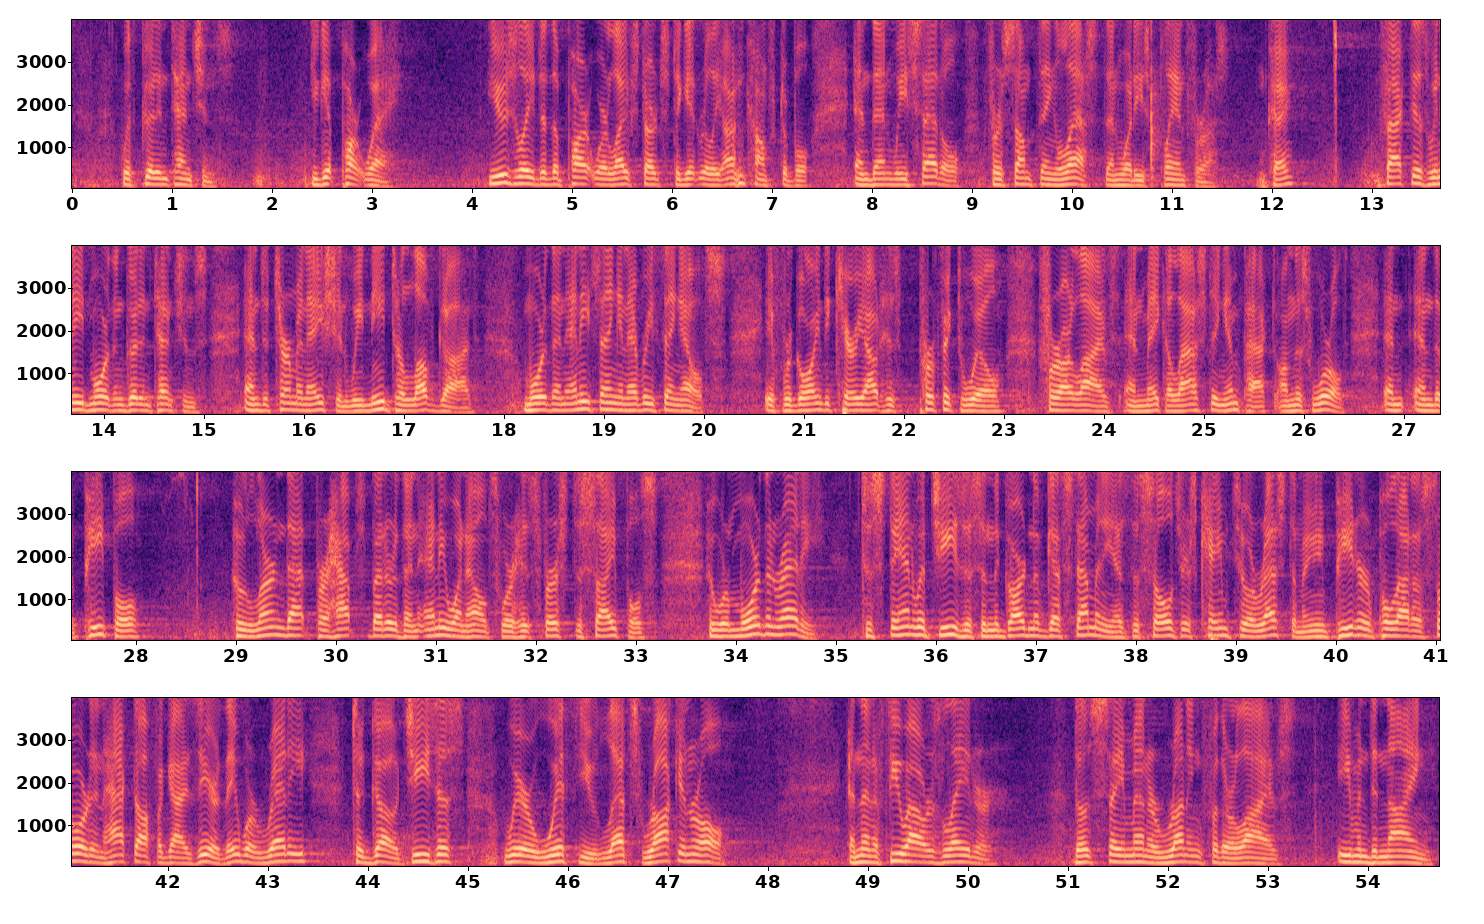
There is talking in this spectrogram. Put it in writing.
with good intentions. You get part way usually to the part where life starts to get really uncomfortable, and then we settle for something less than what He's planned for us. Okay? The fact is, we need more than good intentions and determination. We need to love God more than anything and everything else if we're going to carry out His perfect will for our lives and make a lasting impact on this world. And, and the people who learned that perhaps better than anyone else were His first disciples who were more than ready to stand with Jesus in the Garden of Gethsemane as the soldiers came to arrest him. I mean, Peter pulled out a sword and hacked off a guy's ear. They were ready to go. Jesus, we're with you. Let's rock and roll. And then a few hours later, those same men are running for their lives, even denying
